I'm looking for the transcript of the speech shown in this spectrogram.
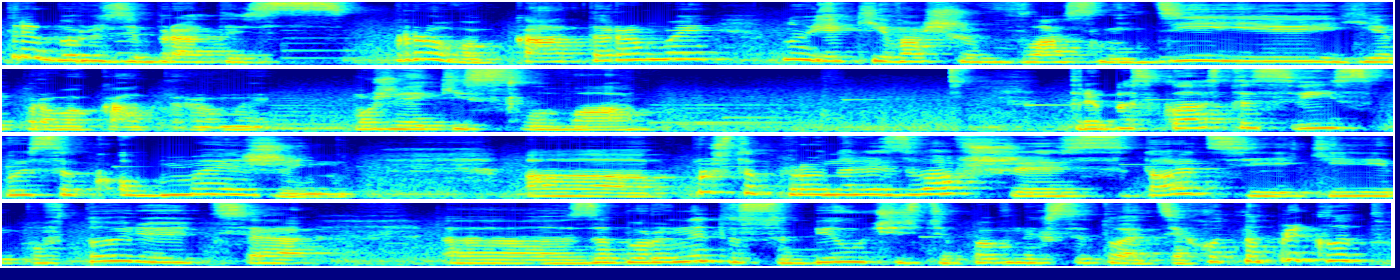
Треба розібратись з провокаторами, ну які ваші власні дії є провокаторами, може, якісь слова. Треба скласти свій список обмежень, просто проаналізувавши ситуації, які повторюються, е, заборонити собі участь у певних ситуаціях. От, наприклад,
